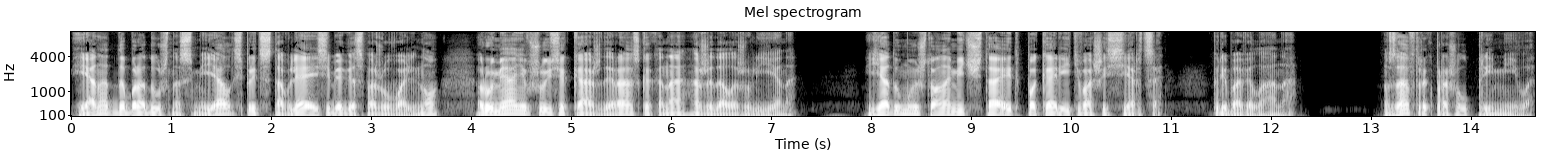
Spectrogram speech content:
И она добродушно смеялась, представляя себе госпожу Вально, румянившуюся каждый раз, как она ожидала Жульена. «Я думаю, что она мечтает покорить ваше сердце», — прибавила она. Завтрак прошел примило.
